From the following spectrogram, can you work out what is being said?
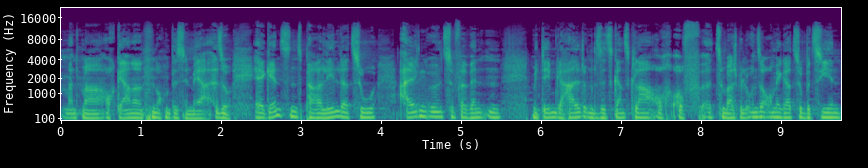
manchmal auch gerne noch ein bisschen mehr. Also ergänzend parallel dazu Algenöl zu verwenden mit dem Gehalt, um das jetzt ganz klar auch auf äh, zum Beispiel unser Omega zu beziehen,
